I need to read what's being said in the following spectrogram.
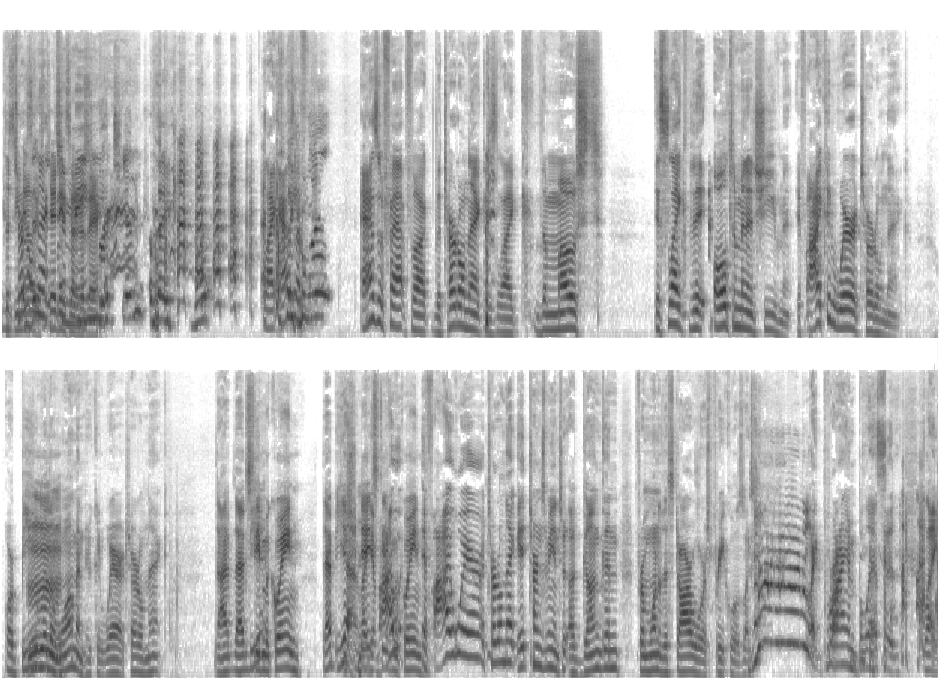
the turtleneck there's to titties under me, there. Friction? Like what? Like as Like, a, what? as a fat fuck, the turtleneck is like the most. It's like the ultimate achievement. If I could wear a turtleneck, or be with Mm. a woman who could wear a turtleneck, that, that'd be Steve it. McQueen. That yeah, should like if Steve I, w- McQueen. if I wear a turtleneck, it turns me into a Gungan from one of the Star Wars prequels, like like Brian Blessed. like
